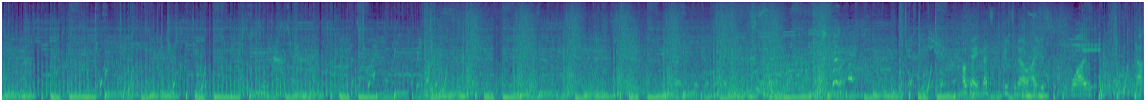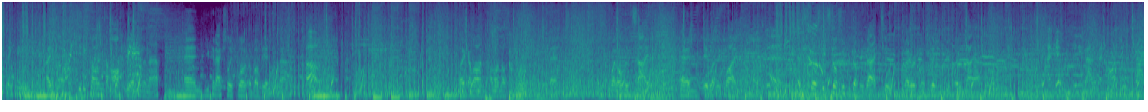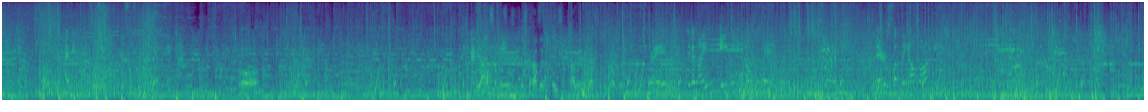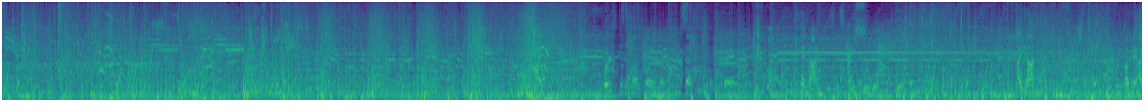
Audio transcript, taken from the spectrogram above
Okay, that's good to know. I just, while I was not thinking, I did diddy konged off the edge of the map, and you can actually float above the edge of the map. Oh, Like I'm on, I'm on Nelson Point, and I just went over the side, and it let me fly. that's good. And still, it's still super jumping back to my original position too, so I didn't die after. I'm feeling really bad right now. I'm gonna try something. I mean, this is not at the same time. Oh, Also, missiles is probably is probably the best right? Like I'm not even outplay anybody. Like, there's something else on me.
